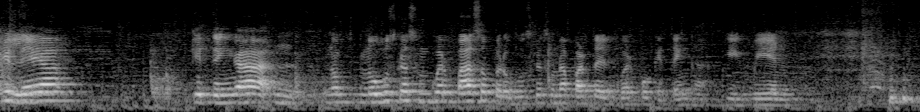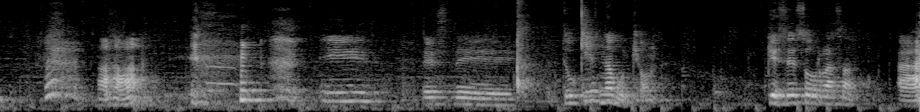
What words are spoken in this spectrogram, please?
Que lea. Que tenga. No, no buscas un cuerpazo, pero buscas una parte del cuerpo que tenga. Y bien. Ajá. Y. Este. Tú quieres una buchona. ¿Qué es eso, raza? Ah,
